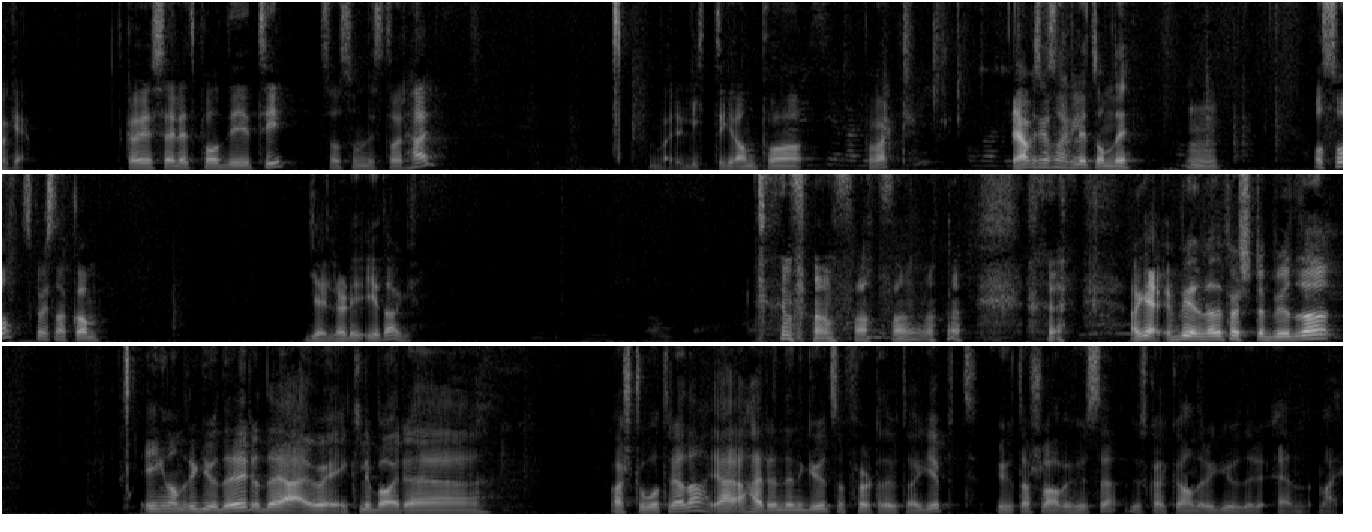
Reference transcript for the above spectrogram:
Ok. Skal vi se litt på de ti, sånn som de står her? Bare lite grann på, på hvert. Ja, vi skal snakke litt om de. Mm. Og så skal vi snakke om Gjelder de i dag? ok, Vi begynner med det første budet. da. Ingen andre guder. Det er jo egentlig bare vers 2 og 3. da. Jeg er Herren din Gud som førte deg ut av Egypt, ut av slavehuset. Du skal ikke ha andre guder enn meg.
